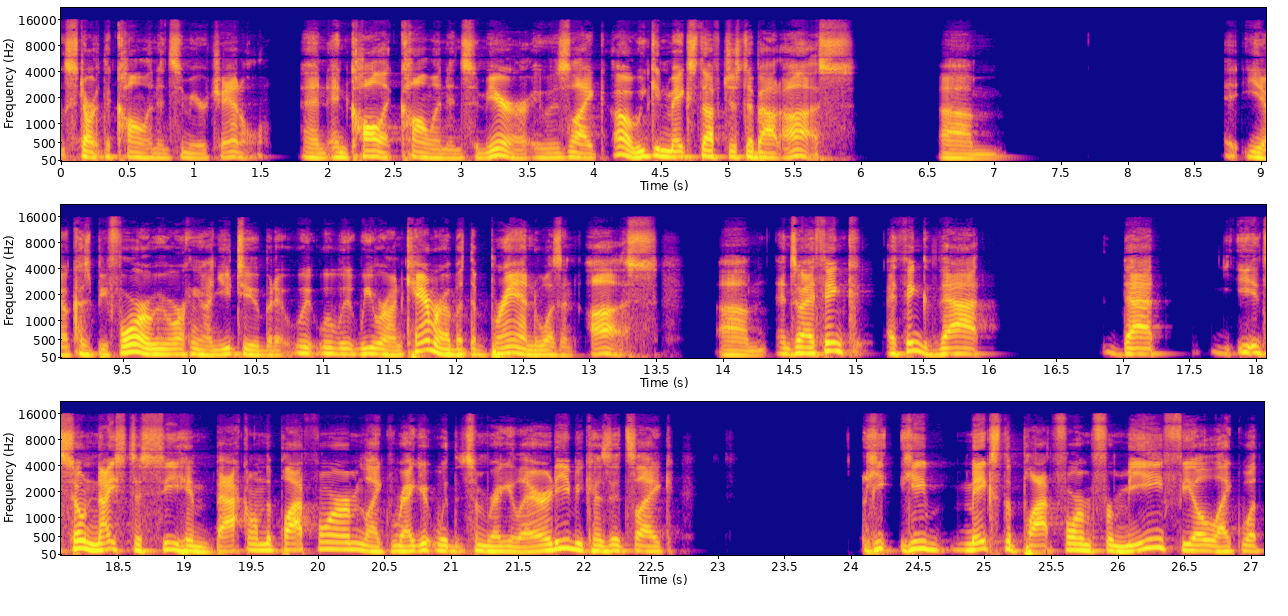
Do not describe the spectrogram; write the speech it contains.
start the Colin and Samir channel and and call it Colin and Samir. It was like, oh, we can make stuff just about us. Um, eh, you know, because before we were working on YouTube, but it, we, we, we were on camera, but the brand wasn't us. Um, and so I think I think that that it's so nice to see him back on the platform, like regu- with some regularity, because it's like he he makes the platform for me feel like what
